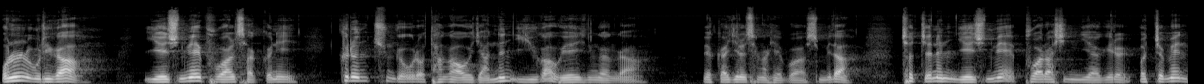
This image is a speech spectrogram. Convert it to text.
오늘 우리가 예수님의 부활 사건이 그런 충격으로 다가오지 않는 이유가 왜 있는 건가? 몇 가지를 생각해 보았습니다. 첫째는 예수님의 부활하신 이야기를 어쩌면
